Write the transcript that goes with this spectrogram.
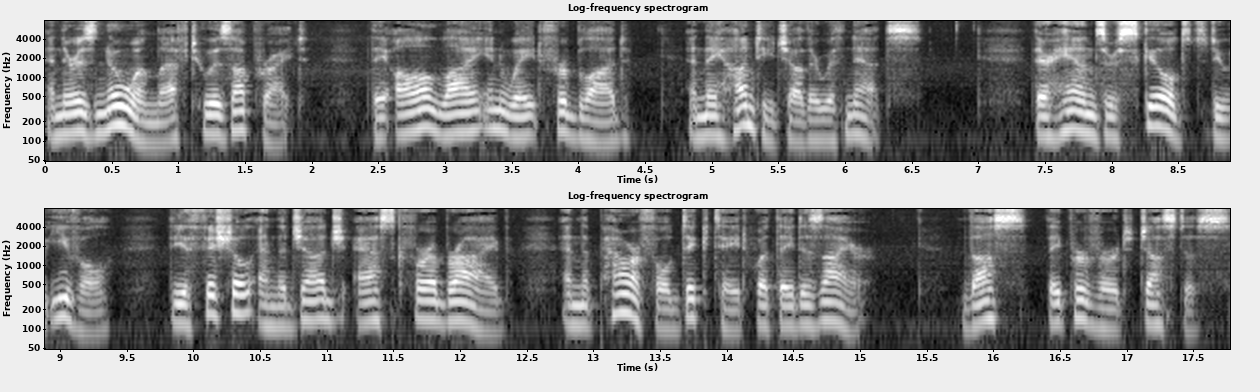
and there is no one left who is upright. They all lie in wait for blood, and they hunt each other with nets. Their hands are skilled to do evil. The official and the judge ask for a bribe, and the powerful dictate what they desire. Thus they pervert justice.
